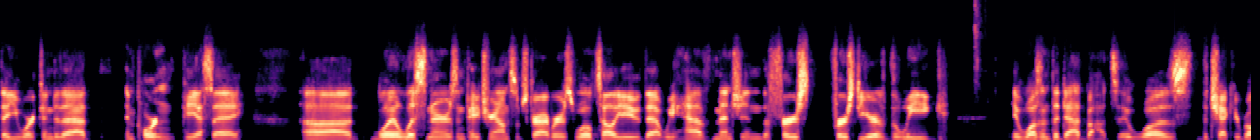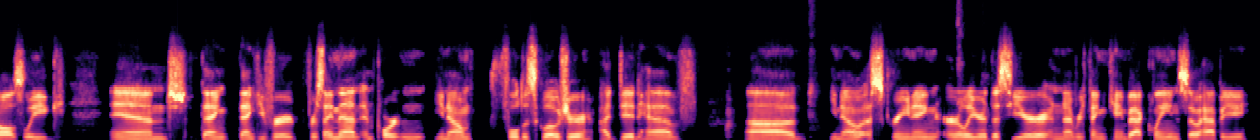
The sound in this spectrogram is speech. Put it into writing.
that you worked into that important PSA. Uh, loyal listeners and Patreon subscribers will tell you that we have mentioned the first first year of the league. It wasn't the dad bods. It was the Check Your Balls League. And thank thank you for for saying that. Important, you know, full disclosure, I did have uh, you know, a screening earlier this year and everything came back clean. So happy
